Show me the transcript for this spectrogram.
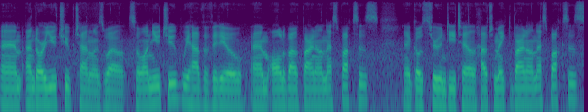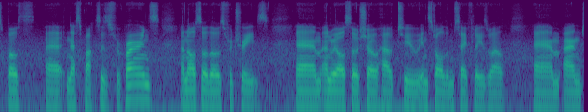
um, and our YouTube channel as well. So on YouTube we have a video um, all about barn owl nest boxes. It goes through in detail how to make the barn owl nest boxes, both uh, nest boxes for barns and also those for trees. Um, and we also show how to install them safely as well. Um, and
